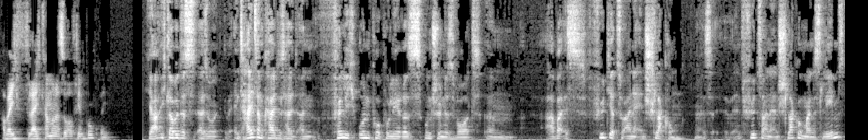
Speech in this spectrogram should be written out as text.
aber ich, vielleicht kann man das so auf den Punkt bringen. Ja, ich glaube, dass, also Enthaltsamkeit ist halt ein völlig unpopuläres, unschönes Wort. Ähm, aber es führt ja zu einer Entschlackung. Es führt zu einer Entschlackung meines Lebens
